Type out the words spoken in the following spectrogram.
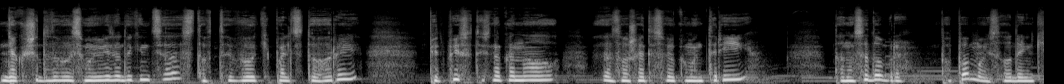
Дякую, що додивилися моє відео до кінця. Ставте великі пальці догори, підписуйтесь на канал, залишайте свої коментарі. Та на все добре. Папа, мої солоденькі.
